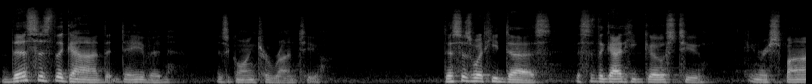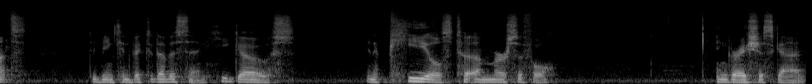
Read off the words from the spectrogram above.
This is the God that David is going to run to. This is what he does. This is the God he goes to in response to being convicted of his sin. He goes and appeals to a merciful and gracious God.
